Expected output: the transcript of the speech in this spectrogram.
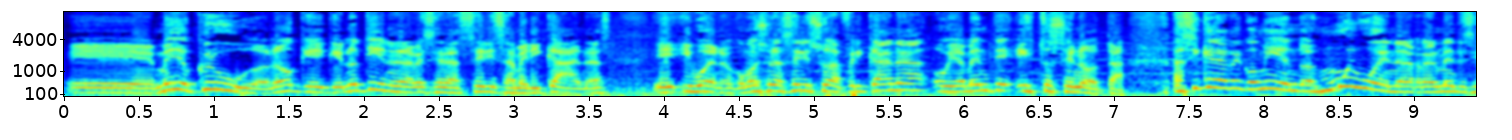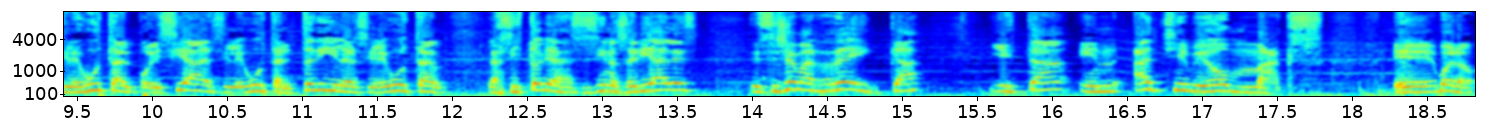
eh, medio crudo, ¿no? Que, que no tienen a veces las series americanas. Eh, y bueno, como es una serie sudafricana, obviamente esto se nota. Así que la recomiendo, es muy buena realmente si les gusta el policial, si les gusta el thriller, si les gustan las historias de asesinos seriales. Eh, se llama Reika y está en HBO Max. Bueno.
